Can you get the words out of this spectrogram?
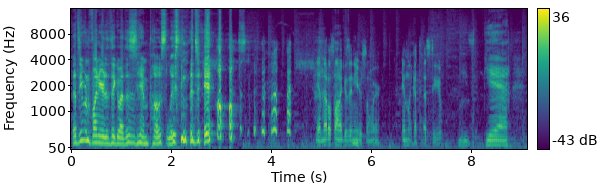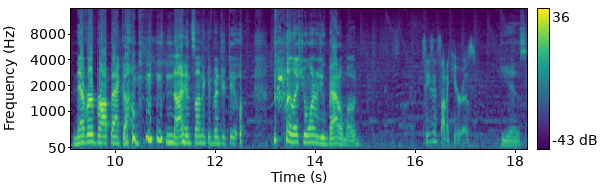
That's even funnier to think about. This is him post losing the tails. Yeah, Metal Sonic is in here somewhere. In like a test tube. He's, yeah, never brought back up. Not in Sonic Adventure 2, unless you want to do battle mode. He's in Sonic Heroes. He is.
